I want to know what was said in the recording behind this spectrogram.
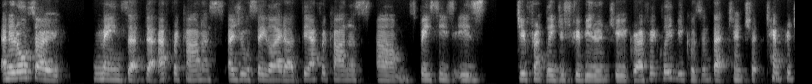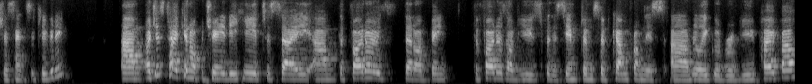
And it also means that the Africanus, as you'll see later, the Africanus um, species is differently distributed geographically because of that temperature sensitivity. Um, I just take an opportunity here to say um, the photos that I've been, the photos I've used for the symptoms have come from this uh, really good review paper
